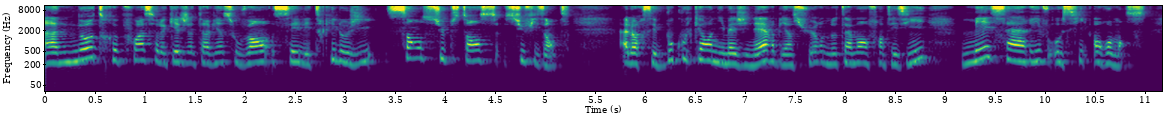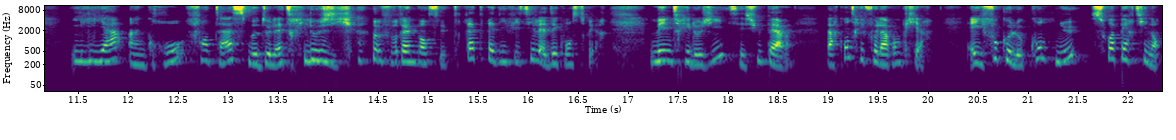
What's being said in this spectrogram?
Un autre point sur lequel j'interviens souvent, c'est les trilogies sans substance suffisante. Alors c'est beaucoup le cas en imaginaire, bien sûr, notamment en fantasy, mais ça arrive aussi en romance. Il y a un gros fantasme de la trilogie. Vraiment, c'est très très difficile à déconstruire. Mais une trilogie, c'est super. Par contre, il faut la remplir. Et il faut que le contenu soit pertinent.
